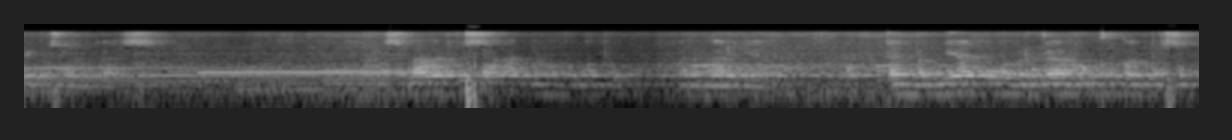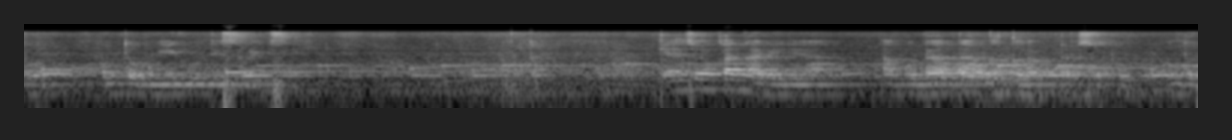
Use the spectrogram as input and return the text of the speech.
2019. Semangatku sangat mengumpul-ngumpul mendengarnya dan berniat untuk bergabung ke klub tersebut untuk mengikuti seleksi. Keesokan harinya, aku datang ke klub tersebut untuk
